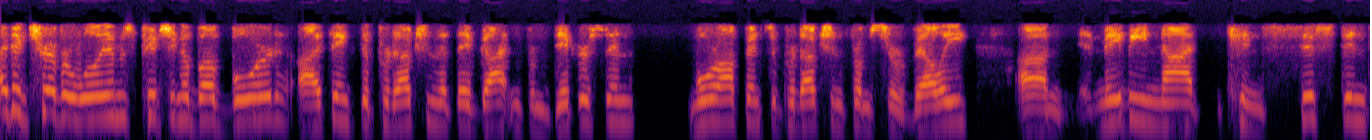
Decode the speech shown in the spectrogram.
I think Trevor Williams pitching above board. I think the production that they've gotten from Dickerson, more offensive production from Cervelli. Um, maybe not consistent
